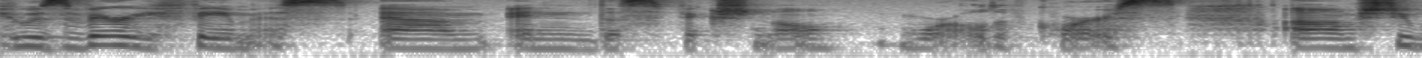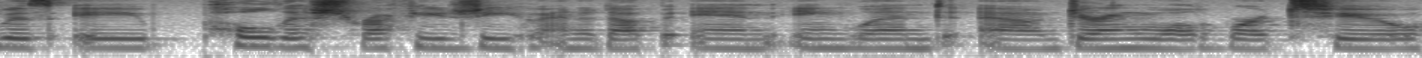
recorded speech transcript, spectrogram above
who is very famous um, in this fictional world, of course. Um, she was a Polish refugee who ended up in England um, during World War II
